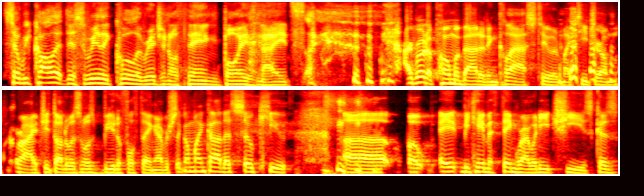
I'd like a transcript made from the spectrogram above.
So we call it this really cool original thing, boys' nights. I wrote a poem about it in class too, and my teacher almost cried. She thought it was the most beautiful thing ever. She's like, "Oh my god, that's so cute." Uh, but it became a thing where I would eat cheese because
